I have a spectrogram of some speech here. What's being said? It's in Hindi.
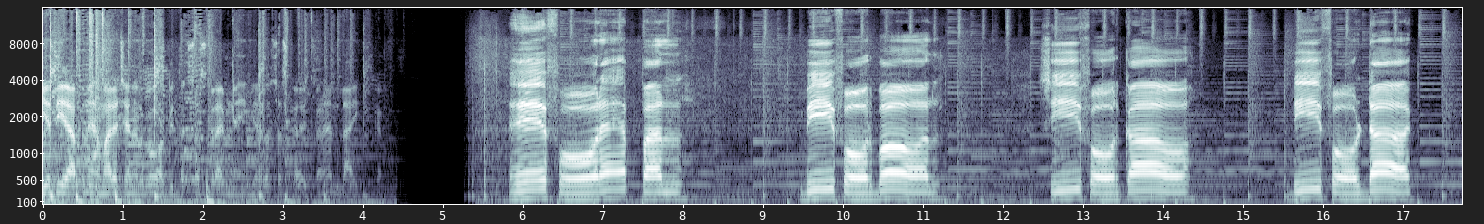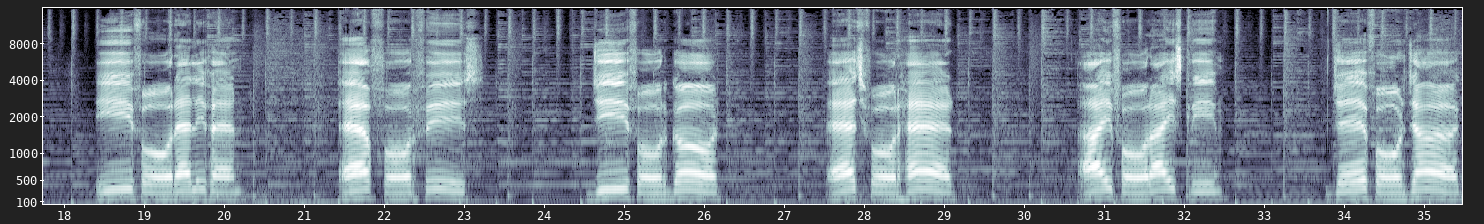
यदि आपने हमारे चैनल को अभी तक सब्सक्राइब नहीं किया तो सब्सक्राइब करें लाइक करें। A for apple, B for ball, C for cow, D for duck, E for elephant, F for fish, G for god H for head I for ice cream. J for jug.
